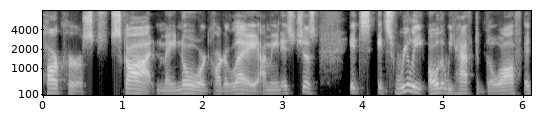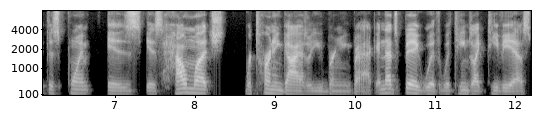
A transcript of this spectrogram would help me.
Parkhurst, Scott, Maynard, Carter Lay. I mean, it's just it's it's really all that we have to go off at this point is is how much returning guys are you bringing back, and that's big with with teams like TVS.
